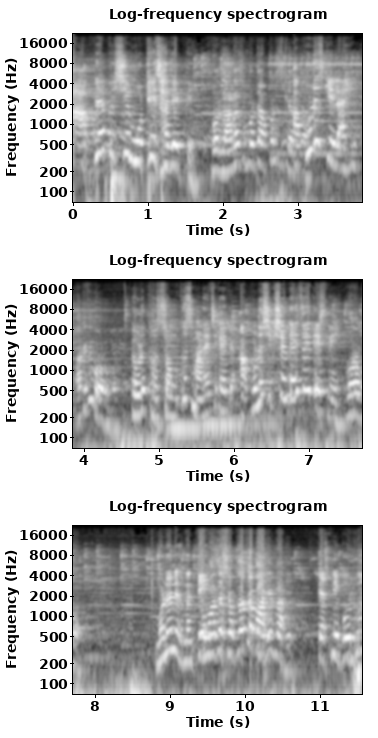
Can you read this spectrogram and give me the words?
आपल्यापेक्षा मोठे झालेत ते. हो लहानाचं मोठं आपणच केलं. आपणच केलं आहे. अगदी बरोबर. एवढं ख- संकोच मानायचे काय आपणच शिक्षण द्यायचंय तेच नाही. बरोबर. म्हणूनच तो म्हणते माझ्या शब्दाच्या बाहेर नाही त्यासनी बोलवा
